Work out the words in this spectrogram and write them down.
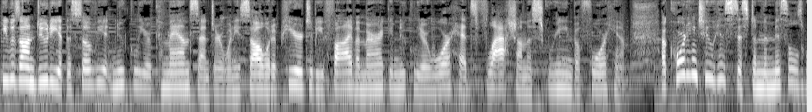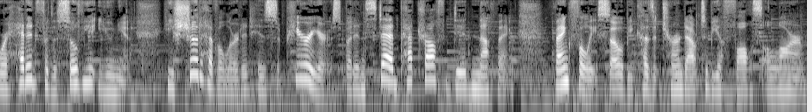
He was on duty at the Soviet Nuclear Command Center when he saw what appeared to be five American nuclear warheads flash on the screen before him. According to his system, the missiles were headed for the Soviet Union. He should have alerted his superiors, but instead, Petrov did nothing. Thankfully so, because it turned out to be a false alarm.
